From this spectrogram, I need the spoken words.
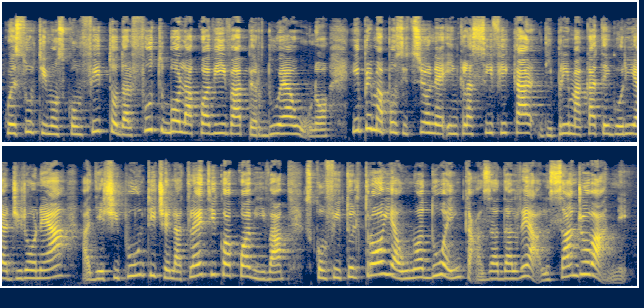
quest'ultimo sconfitto dal football Acquaviva per 2-1. In prima posizione posizione in classifica di prima categoria girone A a 10 punti c'è l'Atletico Acquaviva, sconfitto il Troia 1-2 in casa dal Real San Giovanni.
